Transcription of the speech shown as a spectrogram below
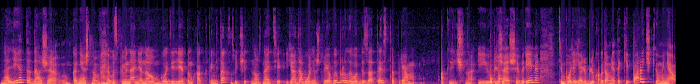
На лето даже, конечно, воспоминания о Новом Годе летом как-то не так звучит, но, знаете, я довольна, что я выбрала его без теста, прям отлично и в ближайшее время. Тем более я люблю, когда у меня такие парочки. У меня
